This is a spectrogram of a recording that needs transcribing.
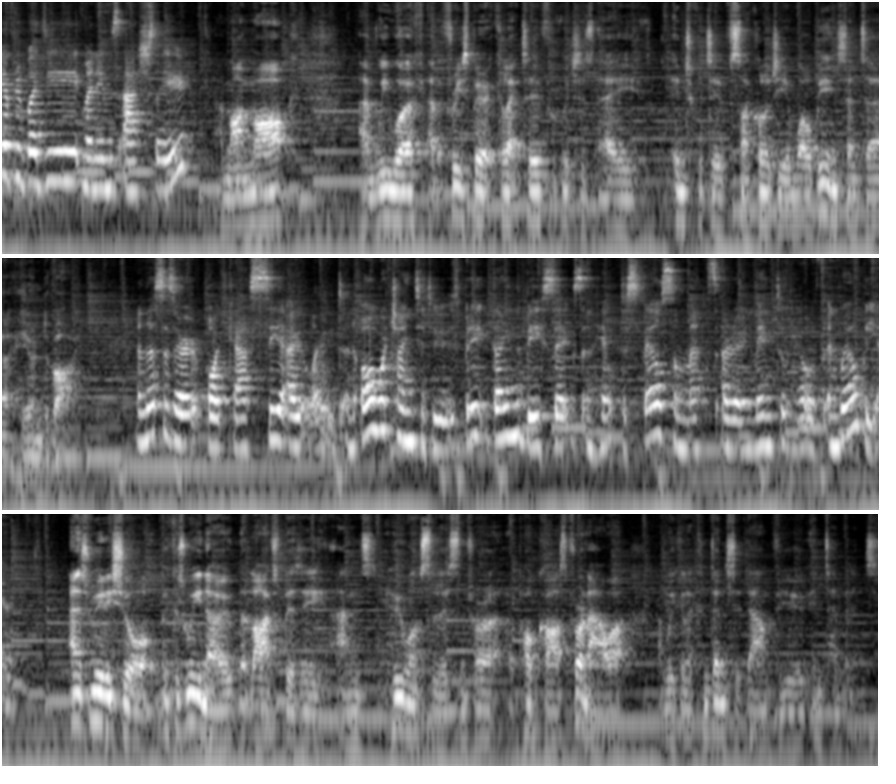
everybody. My name is Ashley. And I'm Mark, and we work at the Free Spirit Collective, which is a integrative psychology and wellbeing centre here in Dubai. And this is our podcast, Say It Out Loud. And all we're trying to do is break down the basics and help dispel some myths around mental health and well-being. And it's really short because we know that life's busy, and who wants to listen for a, a podcast for an hour? And we're going to condense it down for you in 10 minutes.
